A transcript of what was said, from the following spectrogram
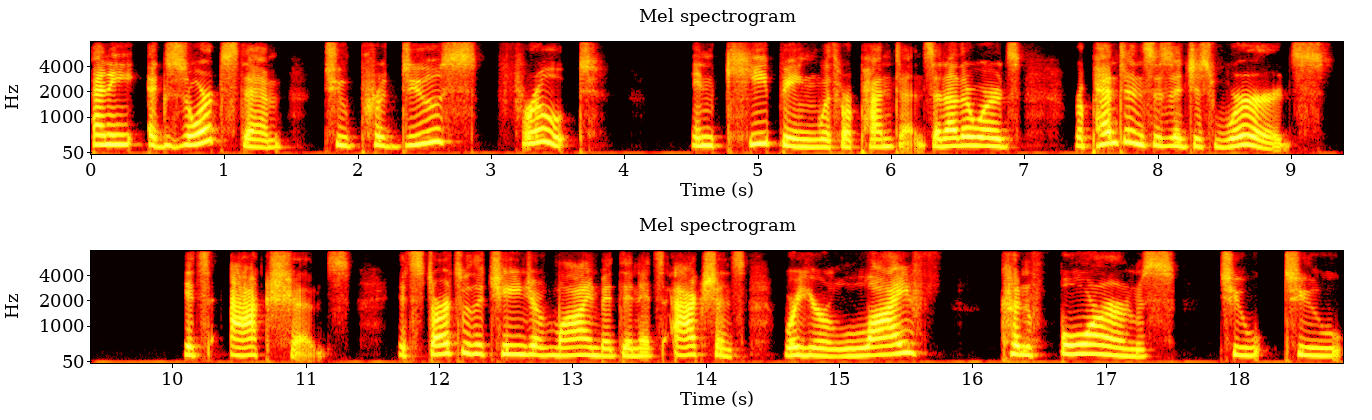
And he exhorts them to produce fruit in keeping with repentance. In other words, repentance isn't just words, it's actions. It starts with a change of mind, but then it's actions where your life conforms to, to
